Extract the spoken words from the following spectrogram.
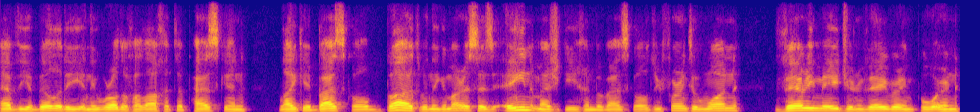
have the ability in the world of halacha to paskin like a baskol. But when the Gemara says ein mashgichin babaskol, it's referring to one very major and very very important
